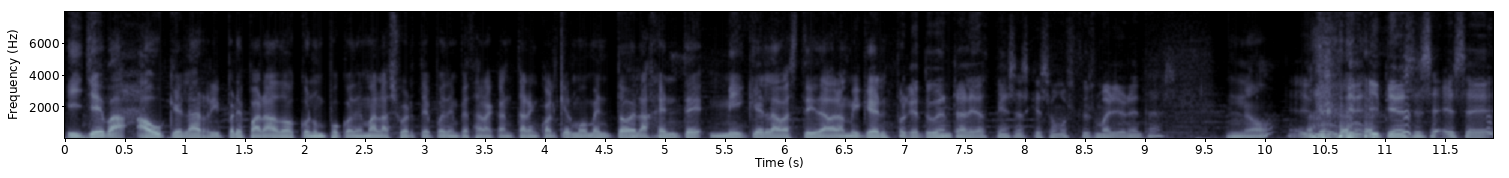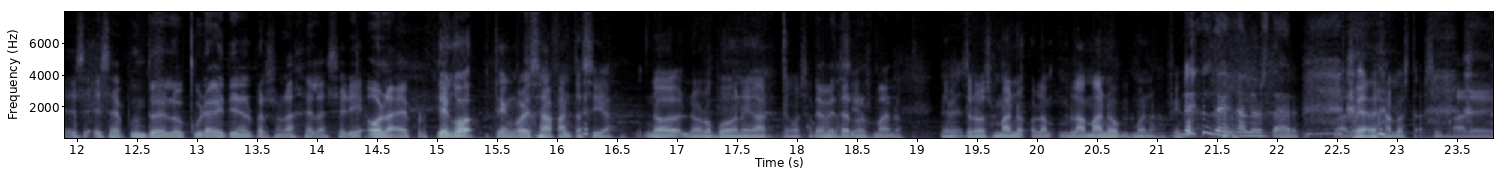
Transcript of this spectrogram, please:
Y lleva a Uke Larry preparado, con un poco de mala suerte puede empezar a cantar en cualquier momento el agente Miquel Labastida. Hola, Miquel. Porque tú en realidad piensas que somos tus marionetas. ¿No? Y ti- y tienes ese, ese, ese, ese punto de locura que tiene el personaje de la serie. Hola, eh, por cierto. Tengo, tengo esa fantasía. No, no lo puedo negar. Tengo esa de fantasía. meternos mano. De meternos mano. La, la mano. Bueno, en fin. Déjalo estar. Voy a dejarlo estar, sí. Vale.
